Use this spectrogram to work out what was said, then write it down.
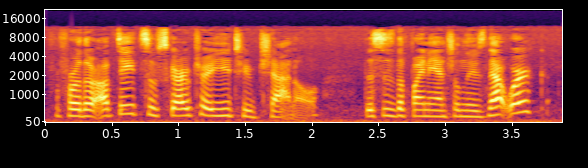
For further updates, subscribe to our YouTube channel. This is the Financial News Network. I'm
